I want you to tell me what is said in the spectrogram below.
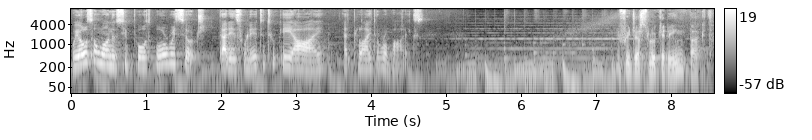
We also want to support all research that is related to AI applied to robotics. If we just look at the impact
